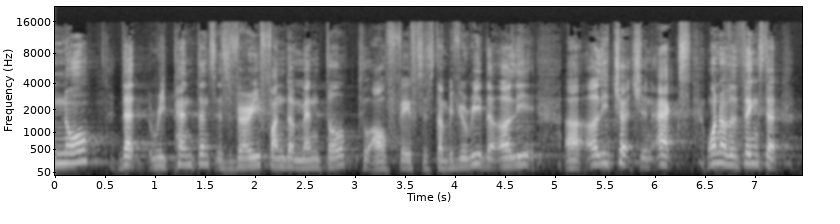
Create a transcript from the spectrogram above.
know that repentance is very fundamental to our faith system. If you read the early, uh, early church in Acts, one of the things that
